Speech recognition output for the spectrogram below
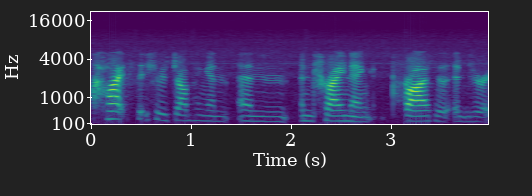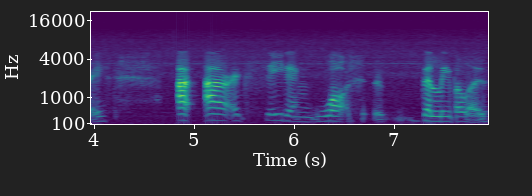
heights that she was jumping in in, in training prior to injuries are, are exceeding what the level is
